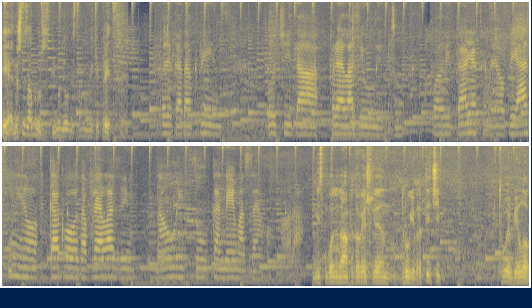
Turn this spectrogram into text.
E, znaš šta je zabavno? Što ste imali ovde stalno neke predstave. To je kada princ uči da prelazi ulicu. Policajac me objasnio kako da prelazim na ulicu kad nema semafora. Mi smo godinu dana pre toga išli u jedan drugi vrtić i tu je bilo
